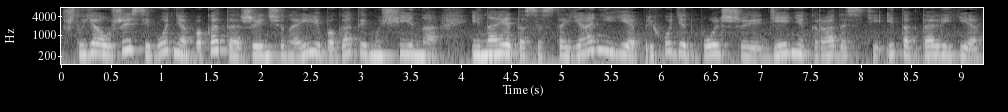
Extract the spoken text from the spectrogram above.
что я уже сегодня богатая женщина или богатый мужчина, и на это состояние приходит больше денег, радости и так далее.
